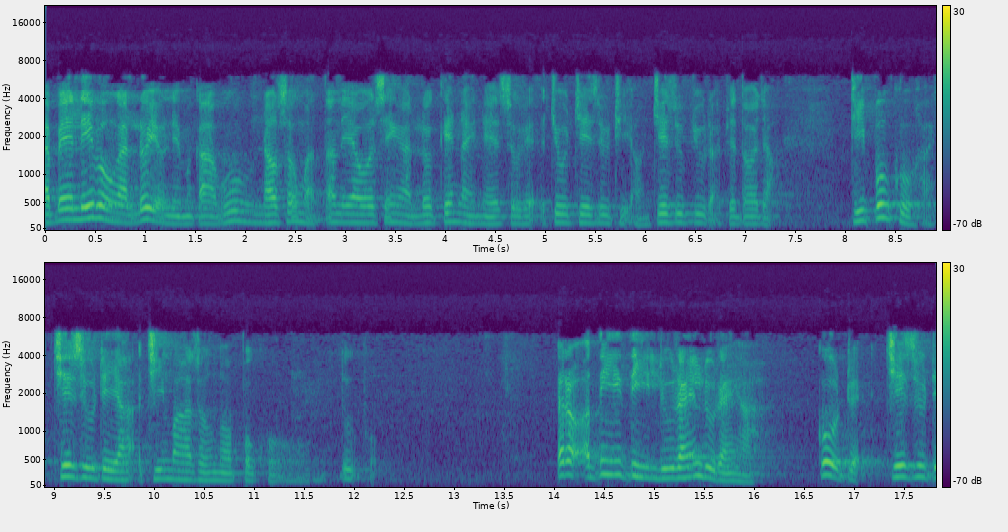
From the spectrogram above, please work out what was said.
အပယ်လေးပုံကလွတ်ယုံနေမကဘူးနောက်ဆုံးမှတန်တရားဝဆင်းကလွတ်ကင်းနိုင်တယ်ဆိုတဲ့အကျိုးကျေးဇူးထီအောင်ကျေးဇူးပြုတာဖြစ်သောကြောင့်ဒီပုဂ္ဂိုလ်ဟာကျေးဇူးတရားအကြီးမားဆုံးသောပုဂ္ဂိုလ်သူ့ဖို့အဲ့တော့အတိအသီးလူတိုင်းလူတိုင်းဟာကိုယ့်အတွက်ကျေးဇူးတ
